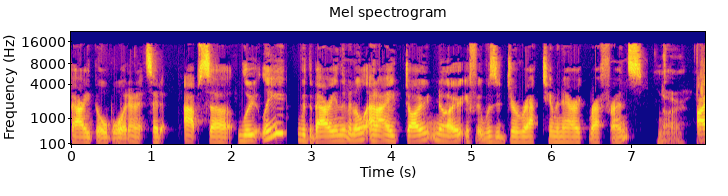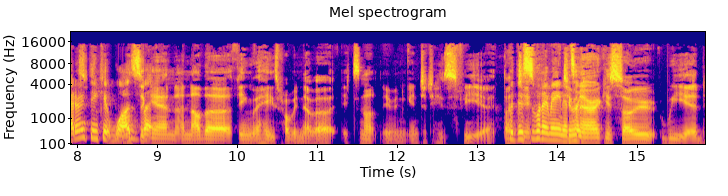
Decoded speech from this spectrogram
Barry billboard and it said absolutely with the Barry in the middle. And I don't know if it was a direct Tim and Eric reference. No. I don't think it was, Once but again, another thing that he's probably never, it's not even into his sphere. Like, but this Tim, is what I mean. It's Tim like Eric is so weird.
